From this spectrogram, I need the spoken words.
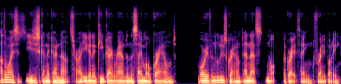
Otherwise, you're just going to go nuts, right? You're going to keep going around in the same old ground or even lose ground. And that's not a great thing for anybody.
